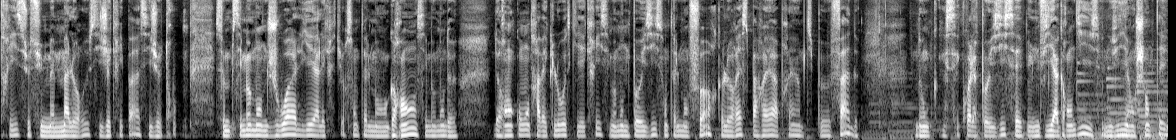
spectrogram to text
triste, je suis même malheureux si j'écris pas, si je trouve ces moments de joie liés à l'écriture sont tellement grands, ces moments de, de rencontre avec l'autre qui écrit, ces moments de poésie sont tellement forts que le reste paraît après un petit peu fade. Donc c'est quoi la poésie? C'est une vie agrandie, c'est une vie enchantée.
